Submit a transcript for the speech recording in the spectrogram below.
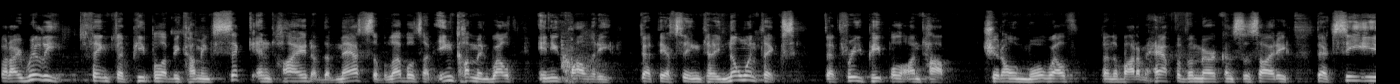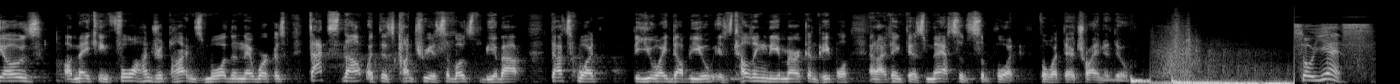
But I really think that people are becoming sick and tired of the massive levels of income and wealth inequality that they're seeing today. No one thinks that three people on top should own more wealth than the bottom half of American society, that CEOs are making 400 times more than their workers. That's not what this country is supposed to be about. That's what the UAW is telling the American people, and I think there's massive support for what they're trying to do. So, yes,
